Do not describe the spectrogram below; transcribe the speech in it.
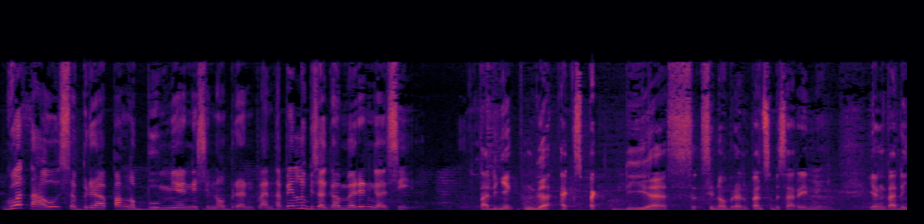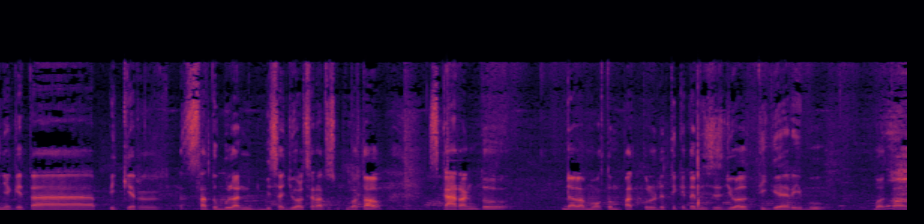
gue tahu seberapa ngebumnya ini si no brand plan. Tapi lu bisa gambarin gak sih tadinya nggak expect dia se- si No Brand Plan sebesar ini. Yang tadinya kita pikir satu bulan bisa jual 100 botol, sekarang tuh dalam waktu 40 detik kita bisa jual 3000 botol.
